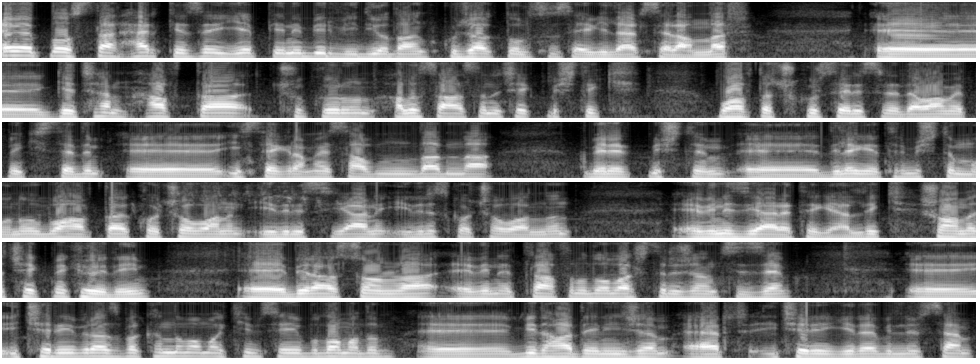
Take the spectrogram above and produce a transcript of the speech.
Evet dostlar herkese yepyeni bir videodan kucak dolusu sevgiler selamlar. Ee, geçen hafta Çukur'un halı sahasını çekmiştik. Bu hafta Çukur serisine devam etmek istedim. Ee, Instagram hesabımdan da belirtmiştim, ee, dile getirmiştim bunu. Bu hafta Koçova'nın İdris'i yani İdris Koçova'nın evini ziyarete geldik. Şu anda Çekmeköy'deyim. Ee, biraz sonra evin etrafını dolaştıracağım size. Ee, içeriye biraz bakındım ama kimseyi bulamadım. Ee, bir daha deneyeceğim. Eğer içeriye girebilirsem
